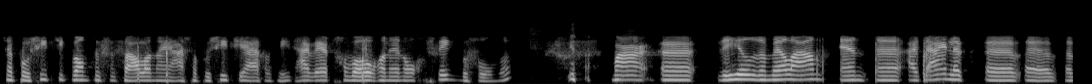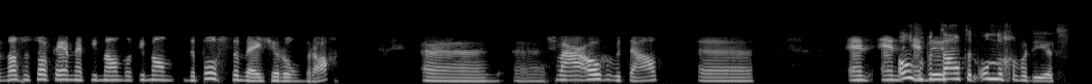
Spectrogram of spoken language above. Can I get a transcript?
Zijn positie kwam te vervallen. Nou ja, zijn positie eigenlijk niet. Hij werd gewogen en ongeschikt bevonden. Ja. Maar uh, we hielden hem wel aan. En uh, uiteindelijk uh, uh, was het zover met die man dat die man de post een beetje rondbracht. zwaar overbetaald. en, en, overbetaald en, dus, en ondergewaardeerd.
